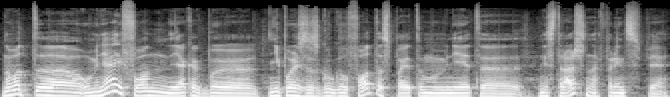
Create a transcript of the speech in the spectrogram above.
Ну вот э, у меня iPhone, я как бы не пользуюсь Google Photos, поэтому мне это не страшно, в принципе.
